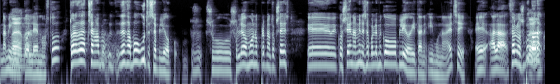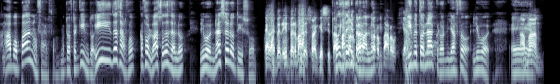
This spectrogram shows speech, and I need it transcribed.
να μην Ναι, το ναι, λέμε ναι. αυτό. Τώρα δεν θα, ξανα... Ναι, ναι. δεν θα μπω ούτε σε πλοίο. Σου, σου, σου λέω μόνο πρέπει να το ξέρεις. Ε, 21 μήνες σε πολεμικό πλοίο ήταν, ήμουνα, έτσι. Ε, αλλά θέλω να σου πω Ναι. τώρα, από πάνω θα έρθω με το αυτοκίνητο. Ή δεν θα έρθω καθόλου, άσο δεν θέλω. Λοιπόν, να σε ρωτήσω. Έλα, υπερ, υπερβάλλεις τώρα και εσύ. Τα Όχι, πάντα δεν όλα υπερβάλλω. τα πάρω πια. Είμαι των άκρων γι' αυτό. Λοιπόν, ε, Αμάν.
